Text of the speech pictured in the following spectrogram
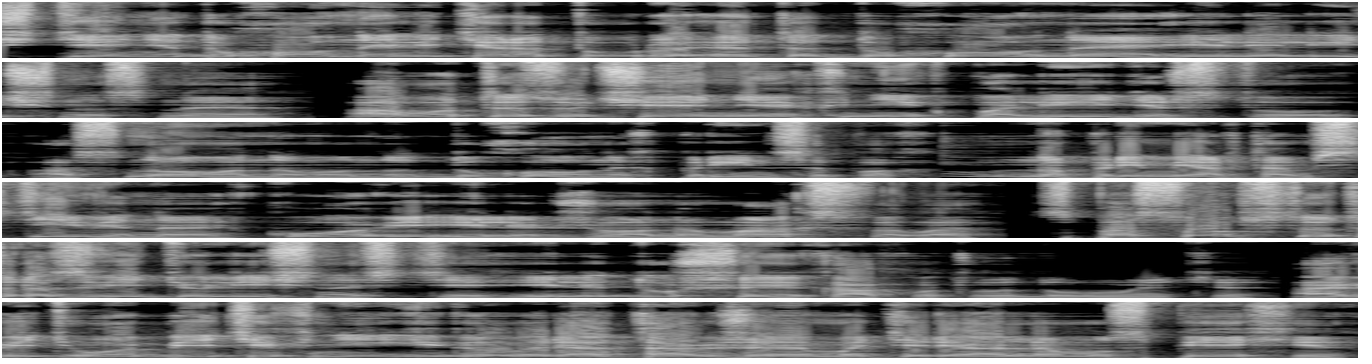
Чтение духовной литературы – это духовное или личностное, а вот изучение книг по лидерству, основанному на духовных принципах, например, там Стивена Кови или Джона Максвелла, способствует развитию личности или души, как вот вы думаете? А ведь обе эти книги говорят также о материальном успехе.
